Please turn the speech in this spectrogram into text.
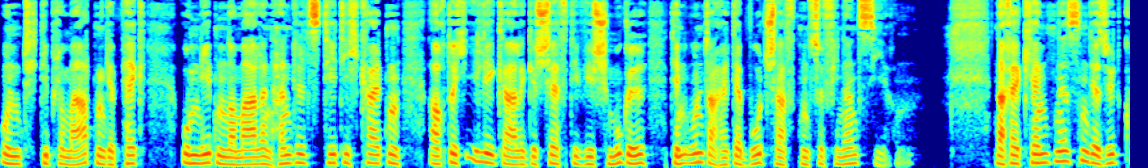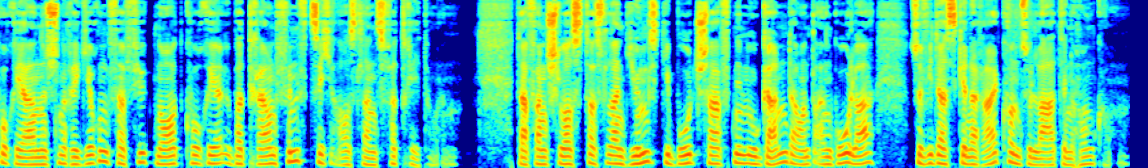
und Diplomatengepäck, um neben normalen Handelstätigkeiten auch durch illegale Geschäfte wie Schmuggel den Unterhalt der Botschaften zu finanzieren. Nach Erkenntnissen der südkoreanischen Regierung verfügt Nordkorea über 53 Auslandsvertretungen. Davon schloss das Land jüngst die Botschaften in Uganda und Angola sowie das Generalkonsulat in Hongkong.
